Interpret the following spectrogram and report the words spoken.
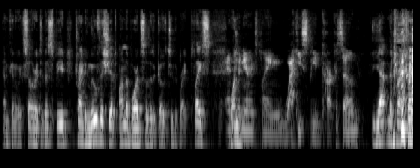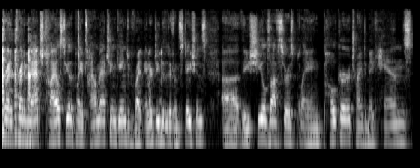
and it's going to accelerate to this speed, trying to move the ship on the board so that it goes to the right place. One- Engineering's playing wacky speed Carcassonne. Yep, they're trying, trying, trying, to, trying to match tiles together, playing a tile matching game to provide energy to the different stations. Uh, the shields officer is playing poker, trying to make hands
